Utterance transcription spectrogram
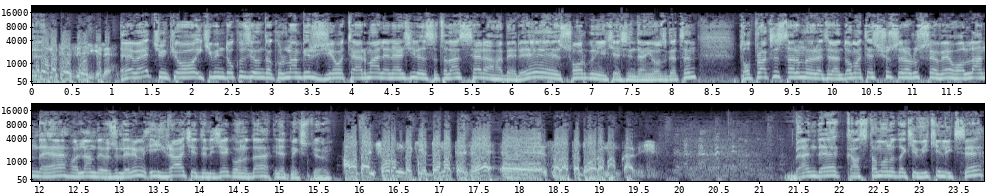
mı Ee, domatesle ilgili? Evet çünkü o 2009 yılında kurulan bir jeotermal enerjiyle ısıtılan sera haberi Sorgun ilçesinden Yozgat'ın topraksız tarımla üretilen domates şu sıra Rusya ve Hollanda'ya Hollanda özür dilerim ihraç edilecek onu da iletmek istiyorum. Ama ben Çorum'daki domatese e, salata doğramam kardeşim. Ben de Kastamonu'daki Wikileaks'e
